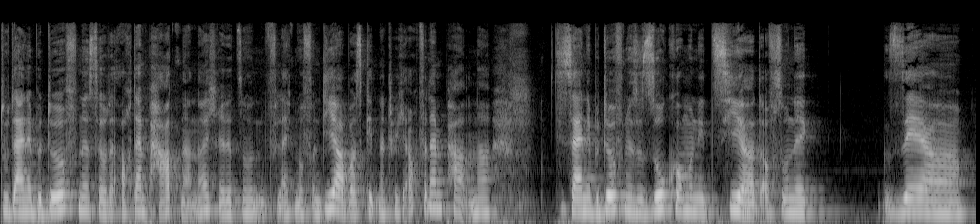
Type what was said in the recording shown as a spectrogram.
du deine Bedürfnisse oder auch dein Partner, ne, ich rede jetzt nur, vielleicht nur von dir, aber es geht natürlich auch für deinen Partner, seine Bedürfnisse so kommuniziert, auf so eine sehr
